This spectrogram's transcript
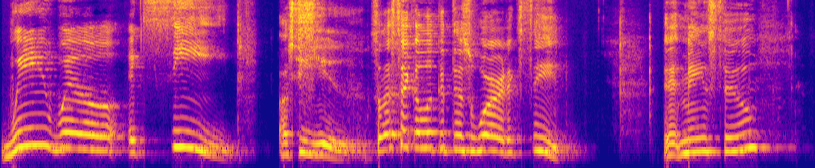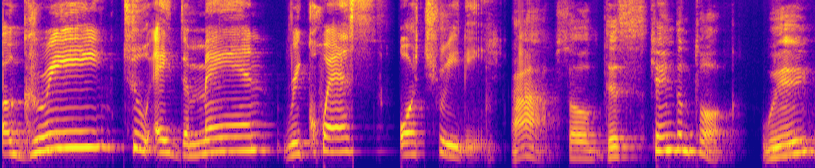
we will accede to you, So let's take a look at this word accede. It means to agree to a demand, request, or treaty. ah, so this kingdom talk. We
